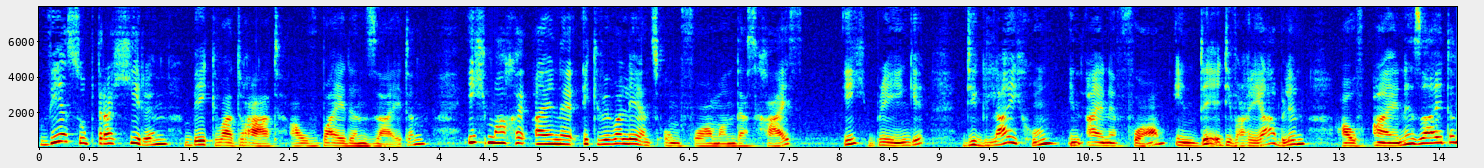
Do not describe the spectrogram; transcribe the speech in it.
Wir subtrahieren b auf beiden Seiten. Ich mache eine Äquivalenzumformung, das heißt, ich bringe die Gleichung in eine Form, in der die Variablen auf einer Seite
